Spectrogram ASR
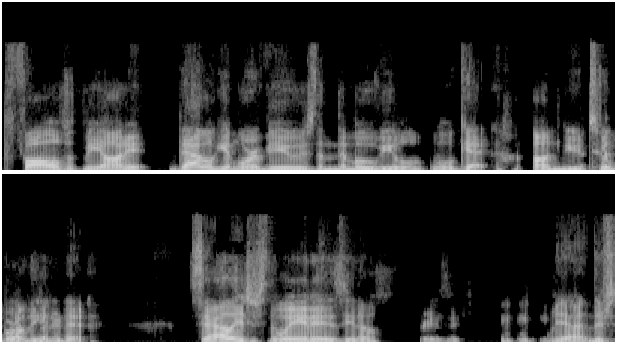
falls with me on it, that will get more views than the movie will, will get on YouTube or on the internet. Sally, it's just the way it is, you know. crazy. Yeah, there's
